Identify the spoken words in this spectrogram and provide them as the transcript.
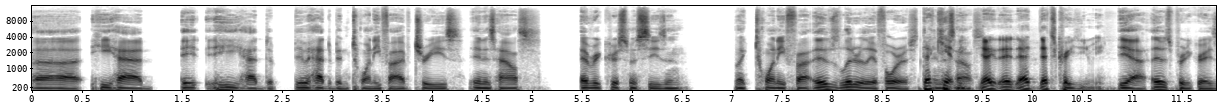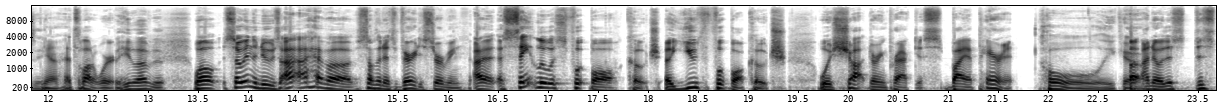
Uh, he had it. He had to. It had to been twenty five trees in his house every Christmas season. Like twenty five. It was literally a forest. That in can't his house. be. That, that, that's crazy to me. Yeah, it was pretty crazy. Yeah, that's a lot of work. but he loved it. Well, so in the news, I, I have uh, something that's very disturbing. I, a St. Louis football coach, a youth football coach, was shot during practice by a parent. Holy cow! Uh, I know this. This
